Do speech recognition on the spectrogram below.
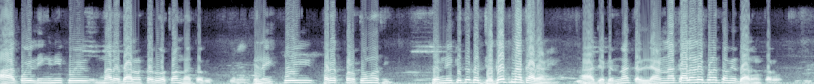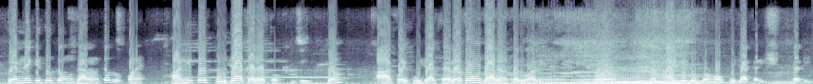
આ કોઈ લિંગની કોઈ મારે ધારણ કરવું અથવા ન કરવું. એને કોઈ ફરક પડતો નથી. એમને કીધું કે જગતના કારણે. આ જગતના કલ્યાણના કારણે પણ તમે ધારણ કરો. તો એમને કીધું કે હું ધારણ કરું પણ આની કોઈ પૂજા કરે તો. આ કોઈ પૂજા કરો તો હું ધારણ કરું આ તો બ્રહ્માએ કીધું કે હું પૂજા કરીશ કરી.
